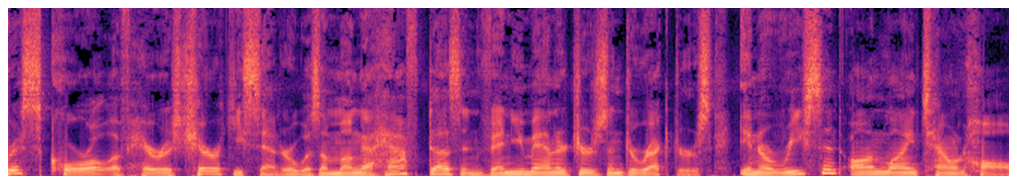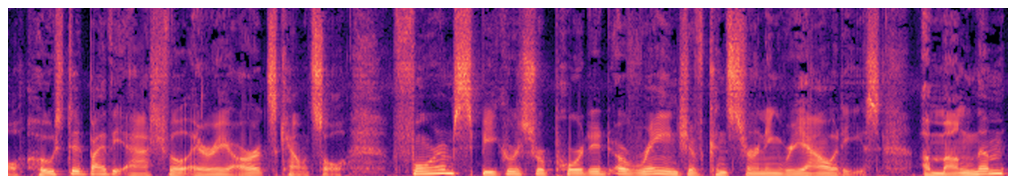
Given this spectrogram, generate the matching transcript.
Chris Corl of Harrah's Cherokee Center was among a half dozen venue managers and directors in a recent online town hall hosted by the Asheville Area Arts Council. Forum speakers reported a range of concerning realities. Among them,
